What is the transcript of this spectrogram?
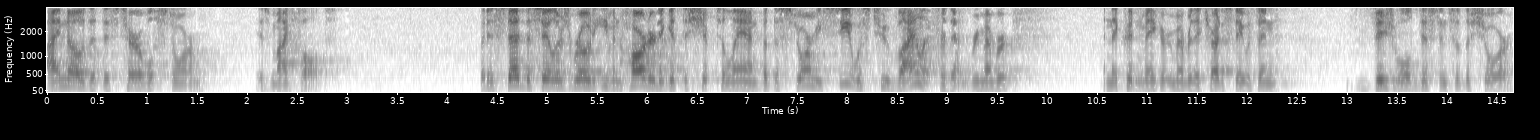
I know that this terrible storm is my fault. But instead, the sailors rowed even harder to get the ship to land, but the stormy sea was too violent for them. Remember, and they couldn't make it. Remember, they tried to stay within visual distance of the shore,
